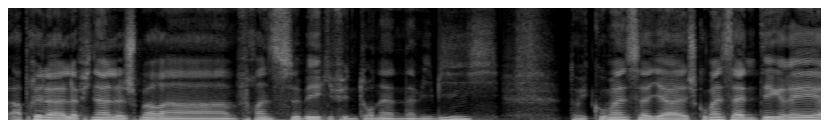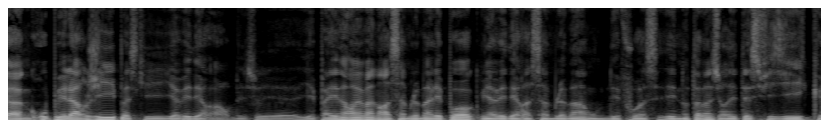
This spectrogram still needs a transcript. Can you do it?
après la, la finale, je pars en France B qui fait une tournée en Namibie. Donc il commence à, il y a, je commence à intégrer un groupe élargi parce qu'il y avait des, alors bien sûr, il n'y avait pas énormément de rassemblements à l'époque, mais il y avait des rassemblements où des fois, et notamment sur des tests physiques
